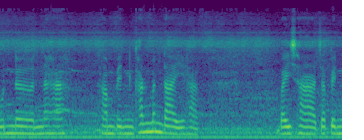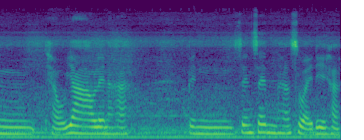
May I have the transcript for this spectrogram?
บนเนินนะคะทำเป็นขั้นบันไดค่ะ ใบชาจะเป็นแถวยาวเลยนะคะ เป็นเส้นๆนะคะสวยดีค่ะ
